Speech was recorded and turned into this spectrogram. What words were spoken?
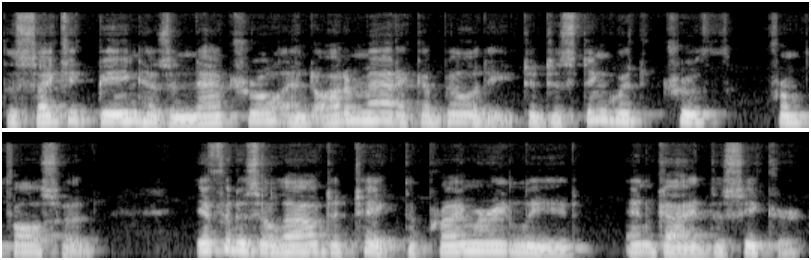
The psychic being has a natural and automatic ability to distinguish truth from falsehood if it is allowed to take the primary lead and guide the seeker.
